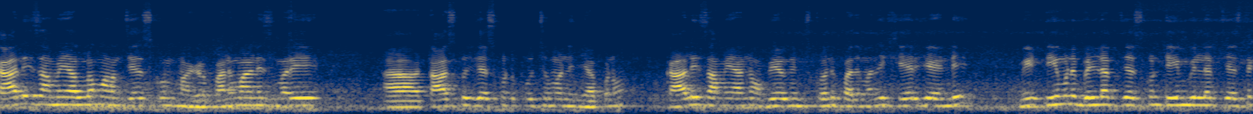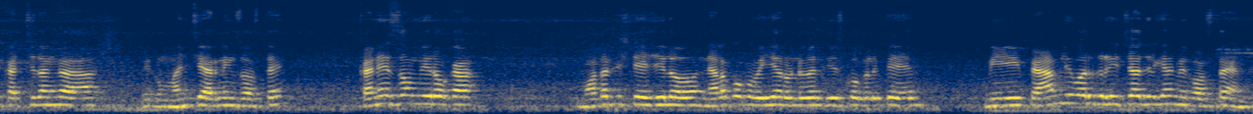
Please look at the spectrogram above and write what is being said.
ఖాళీ సమయాల్లో మనం చేసుకుంటున్నాం. ఇక్కడ పని మానేసి మరి టాస్కులు చేసుకుంటూ కూర్చోమని నేను చెప్పను. ఖాళీ సమయాన్ని ఉపయోగించుకొని పది మందికి షేర్ చేయండి. మీ టీంని బిల్డప్ చేసుకుని టీం బిల్డప్ చేస్తే ఖచ్చితంగా మీకు మంచి ఎర్నింగ్స్ వస్తాయి. కనీసం మీరు ఒక మొదటి స్టేజీలో నెలకు ఒక వెయ్యి రెండు వేలు తీసుకోగలిగితే మీ ఫ్యామిలీ వరకు రీఛార్జ్లు కానీ మీకు వస్తాయండి.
